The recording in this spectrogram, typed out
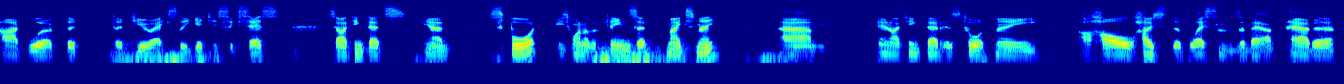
hard work that that you actually get your success. So I think that's you know sport is one of the things that makes me, um, and I think that has taught me a whole host of lessons about how to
